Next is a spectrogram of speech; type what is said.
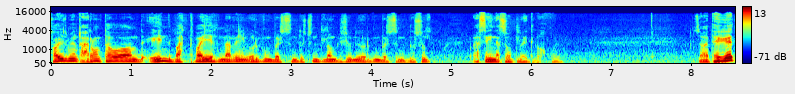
2015 онд энэ Батбаяр нарын өргөн барьсан 47 гишүүний өргөн барьсан төсөлд бас энэ асуудал байдаг байхгүй? За тэгээд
